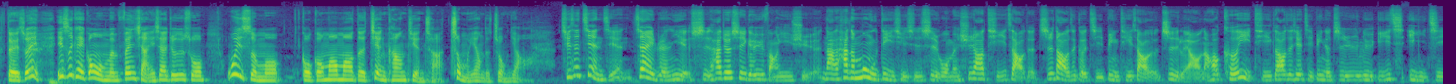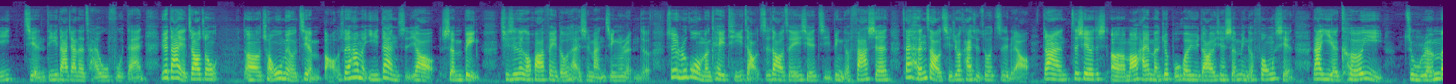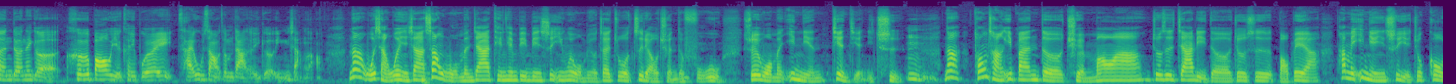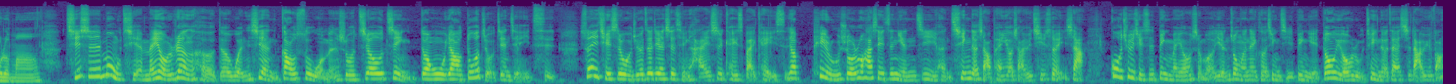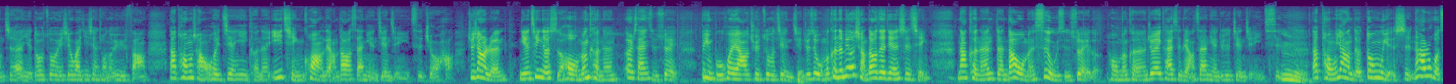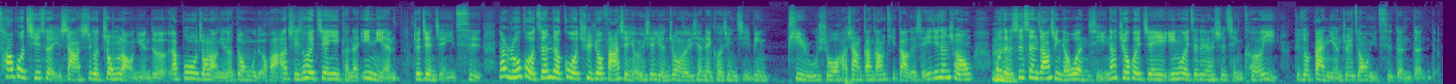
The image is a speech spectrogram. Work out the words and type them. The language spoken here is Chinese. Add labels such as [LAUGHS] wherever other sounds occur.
对，所以医师可以跟我们分享一下，就是说为什么狗狗、猫猫的健康检查这么样的重要啊？其实健检在人也是，它就是一个预防医学。那它的目的其实是我们需要提早的知道这个疾病，提早的治疗，然后可以提高这些疾病的治愈率，以及以及减低大家的财务负担。因为大家也知道中。呃，宠物没有健保，所以他们一旦只要生病，其实那个花费都还是蛮惊人的。所以如果我们可以提早知道这一些疾病的发生，在很早期就开始做治疗，当然这些呃毛孩们就不会遇到一些生命的风险，那也可以。主人们的那个荷包也可以不会财务上有这么大的一个影响了。那我想问一下，像我们家天天病病，是因为我们有在做治疗犬的服务，所以我们一年健检一次。嗯，那通常一般的犬猫啊，就是家里的就是宝贝啊，他们一年一次也就够了吗？其实目前没有任何的文献告诉我们说，究竟动物要多久健检一次。所以，其实我觉得这件事情还是 case by case。要譬如说，如果它是一只年纪很轻的小朋友，小于七岁以下，过去其实并没有什么严重的内科性疾病，也都有 routine 的在施打预防针，也都做一些外寄线虫的预防。那通常我会建议，可能依情况两到三年健检一次就好。就像人年轻的时候，我们可能二三十岁，并不会要去做健检，就是我们可能没有想。到这件事情，那可能等到我们四五十岁了，我们可能就会开始两三年就是健检一次。嗯，那同样的动物也是，那如果超过七岁以上是个中老年的要步入中老年的动物的话，那其实会建议可能一年就健检一次。那如果真的过去就发现有一些严重的一些内科性疾病，譬如说好像刚刚提到的血液寄生虫或者是肾脏性的问题，那就会建议因为这件事情可以，比如说半年追踪一次等等的。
